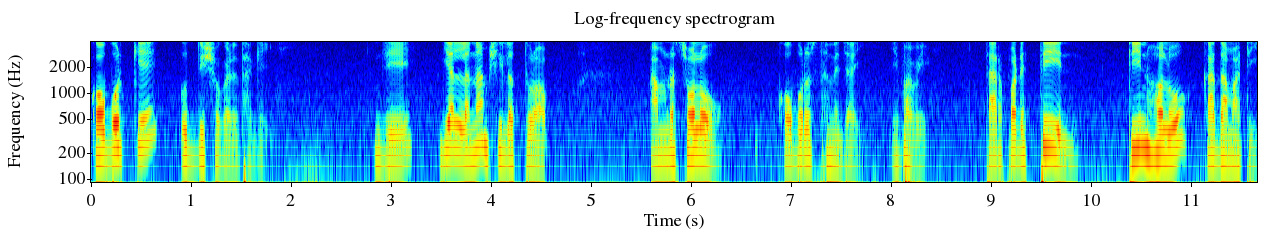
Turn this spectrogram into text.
কবরকে উদ্দেশ্য করে থাকে যে, ইয়াল্লা নাম শিলা তুরপ। আমরা চলো কবরস্থানে যাই এভাবে। তারপরে তিন। তিন হলো কাদামাটি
